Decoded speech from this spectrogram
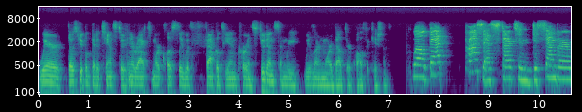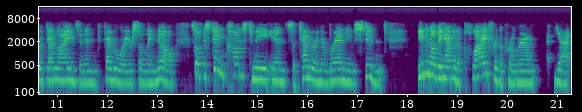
where those people get a chance to interact more closely with faculty and current students, and we, we learn more about their qualifications. Well, that process starts in December with deadlines, and in February or so they know. So if a student comes to me in September and they're a brand new student, even though they haven't applied for the program yet,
